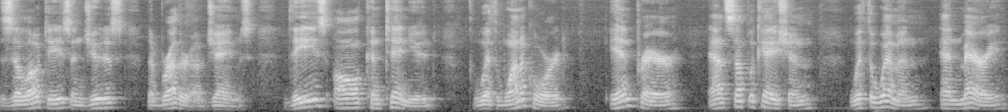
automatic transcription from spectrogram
Zelotes, and Judas the brother of James. These all continued with one accord in prayer and supplication with the women and Mary,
